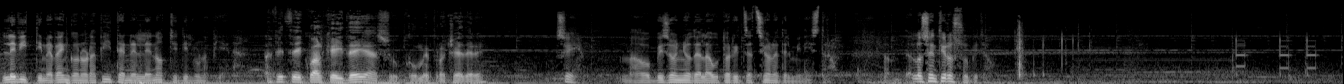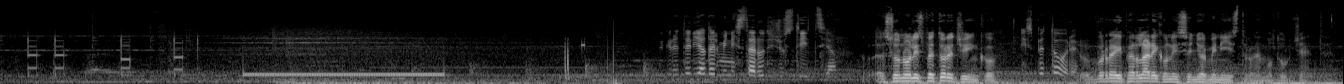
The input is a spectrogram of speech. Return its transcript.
le vittime vengono rapite nelle notti di luna piena. Avete qualche idea su come procedere? Sì, ma ho bisogno dell'autorizzazione del ministro. Lo sentirò subito. Segreteria del Ministero di Giustizia. Sono l'ispettore Ginco. Ispettore, Vorrei parlare con il signor ministro, è molto urgente.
